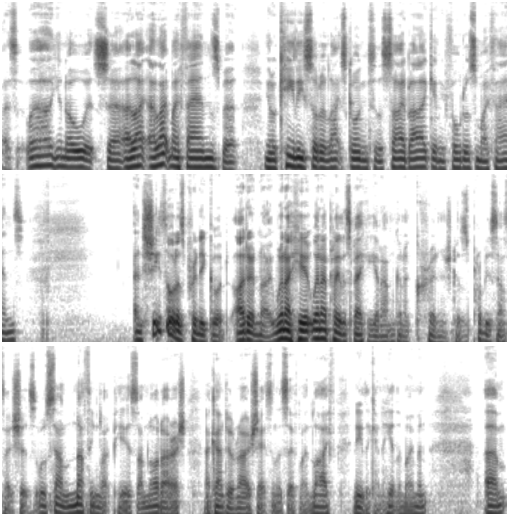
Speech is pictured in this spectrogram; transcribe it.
I said, well, you know, it's uh, I like I like my fans, but you know, Keely sort of likes going to the side, but I like getting photos of my fans. And she thought it was pretty good. I don't know. When I hear when I play this back again, I'm gonna cringe because it probably sounds like shit. It will sound nothing like Pierce. I'm not Irish. I can't do an Irish accent to save my life. Neither can he at the moment. Um,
